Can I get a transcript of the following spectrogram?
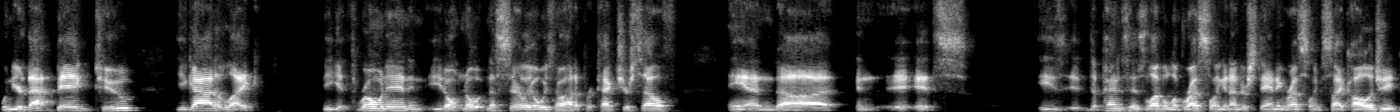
When you're that big too, you gotta like you get thrown in and you don't know necessarily always know how to protect yourself. And uh and it, it's he's it depends his level of wrestling and understanding wrestling psychology.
